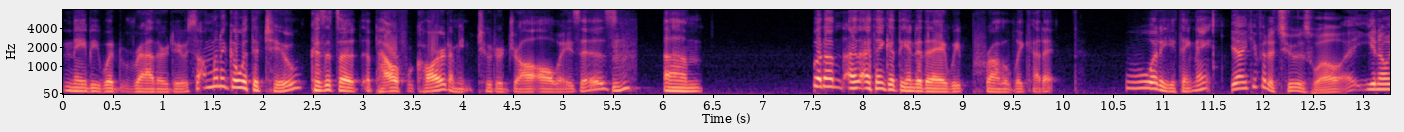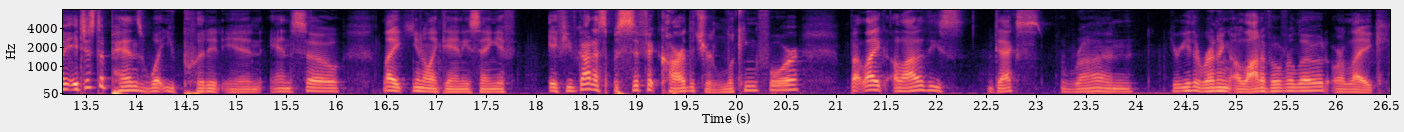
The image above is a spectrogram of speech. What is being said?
maybe would rather do. So I'm gonna go with the two because it's a, a powerful card. I mean, tutor draw always is. Mhm. Um, but um, I, I think at the end of the day, we probably cut it. What do you think, Nate? yeah i give it a two as well. Uh, you know it just depends what you put it in. And so like you know like danny's saying if if you've got a specific card that you're looking for but like a lot of these decks run you're either running a lot of overload or like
